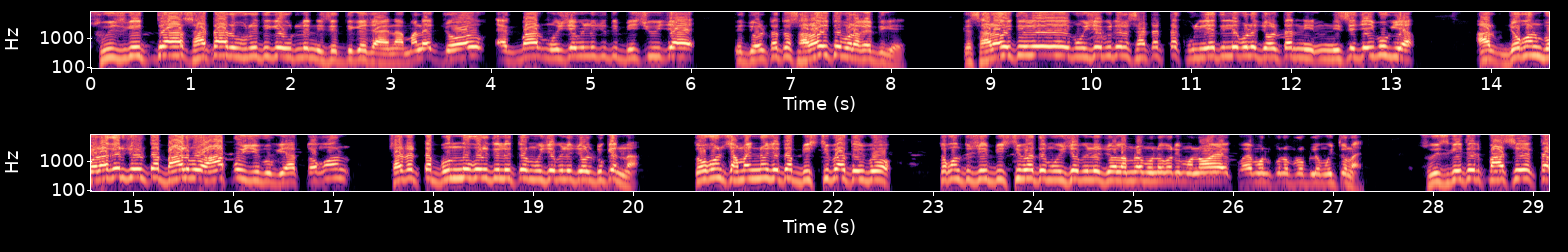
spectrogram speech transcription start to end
সুইচ গেটটা সাটার উপরের দিকে উঠলে নিচের দিকে যায় না। মানে জল একবার মহিষা বিলে যদি বেশি হয়ে যায় জলটা তো সারা হইতো বরাকের দিকে। সারা হইতে হলে মহিষা বিলের সাটারটা খুলিয়ে দিলে বলে জলটা নিচে যাইব গিয়া। আর যখন বরাকের জলটা বাড়বো, আপ হয়ে যাব গিয়া, তখন শাটারটা বন্ধ করে দিলে তোর মুজে বিলে জল ঢুকেন না। তখন সামান্য যেটা বৃষ্টিপাত হইব, তখন তো সেই বৃষ্টিপাতে মহিষা বিলের জল আমরা মনে করি মনে হয় এমন কোনো প্রবলেম হইতো না সুইচ গেটের পাশে একটা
